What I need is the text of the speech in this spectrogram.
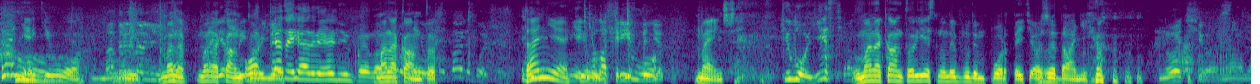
Та ні, кіло. У мене, мене кантур є. пятый адреналин У мене кантур. Та ні, Не, кіло. кило 300 где-то. Менше. Кило есть? У мене кантур є, ну не будемо портити ожидані. Ну а чё, надо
